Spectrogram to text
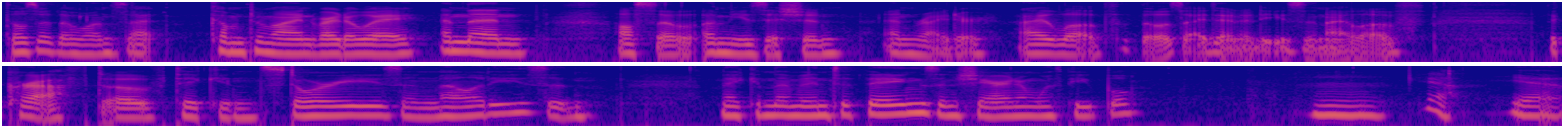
those are the ones that come to mind right away. And then also a musician and writer. I love those identities and I love the craft of taking stories and melodies and making them into things and sharing them with people. Mm. Yeah. Yeah.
